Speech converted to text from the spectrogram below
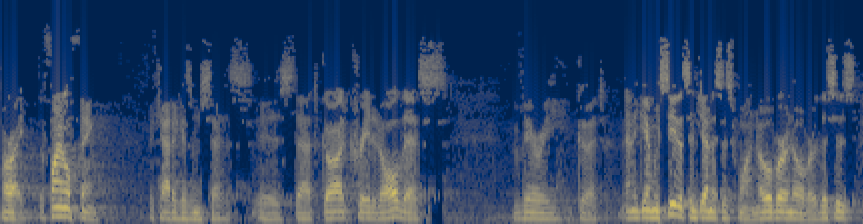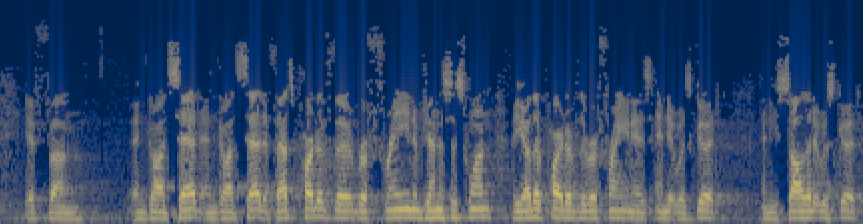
All right, the final thing the Catechism says is that God created all this very good. And again, we see this in Genesis 1 over and over. This is if. Um, and God said, and God said, if that's part of the refrain of Genesis 1, the other part of the refrain is, and it was good. And he saw that it was good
